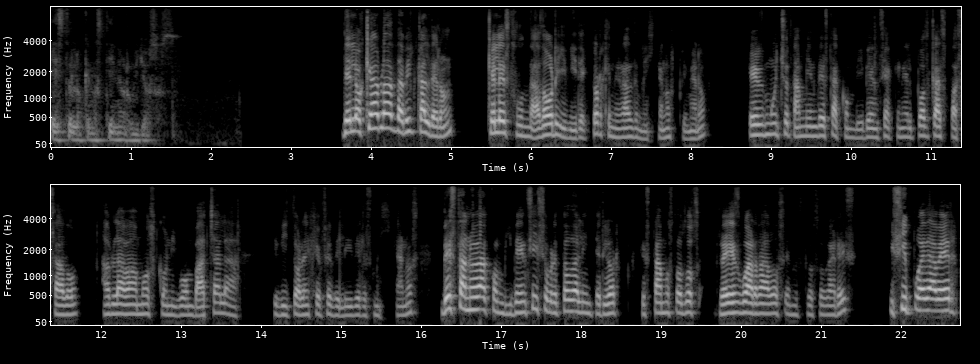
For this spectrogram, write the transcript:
esto es lo que nos tiene orgullosos. De lo que habla David Calderón, que él es fundador y director general de Mexicanos Primero, es mucho también de esta convivencia que en el podcast pasado hablábamos con Ivonne Bacha, la editora en jefe de líderes mexicanos, de esta nueva convivencia y sobre todo al interior, que estamos todos resguardados en nuestros hogares y sí puede haber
